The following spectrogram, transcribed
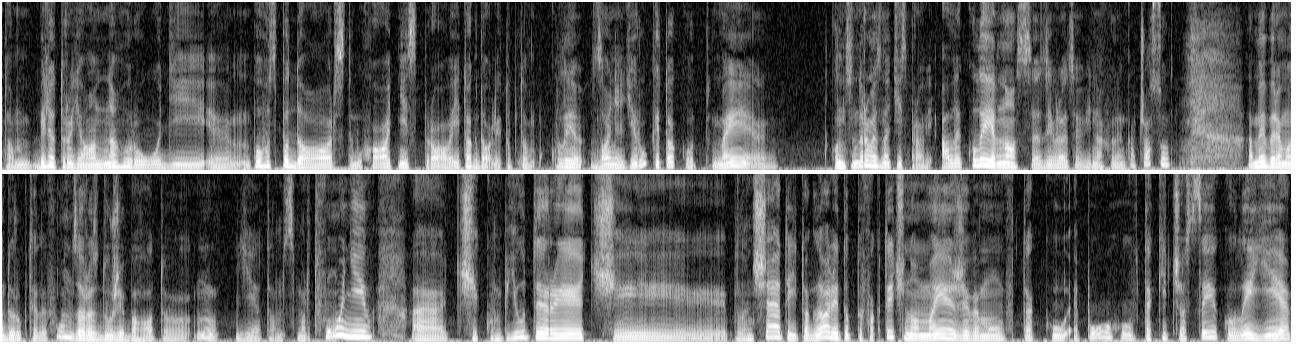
там, біля троян, на городі, е, по господарству, хатні справи і так далі. Тобто, коли зайняті руки, так от ми е, концентруємося на тій справі. Але коли в нас з'являється вільна хвилинка часу, ми беремо до рук телефон. Зараз дуже багато ну, є там смартфонів, е, чи комп'ютери, чи планшети і так далі. Тобто, фактично, ми живемо в таку епоху, в такі часи, коли є.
